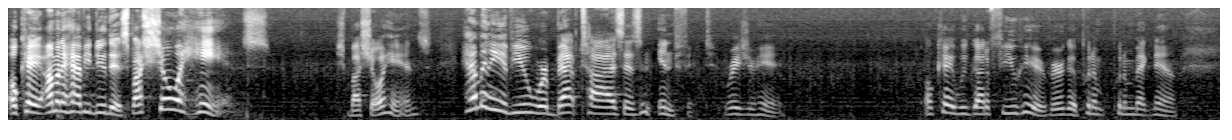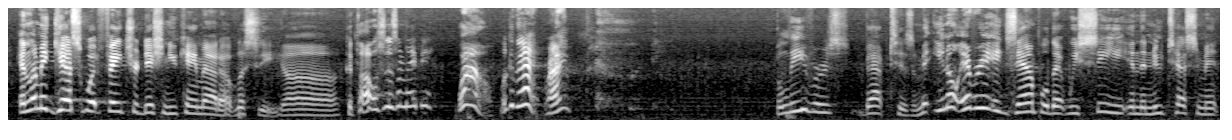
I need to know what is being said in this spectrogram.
Okay, I'm going to have you do this. By show of hands, by show of hands, how many of you were baptized as an infant? Raise your hand. Okay, we've got a few here. Very good. Put them, put them back down. And let me guess what faith tradition you came out of. Let's see. Uh, Catholicism, maybe? Wow, look at that, right? Believers' baptism. You know, every example that we see in the New Testament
